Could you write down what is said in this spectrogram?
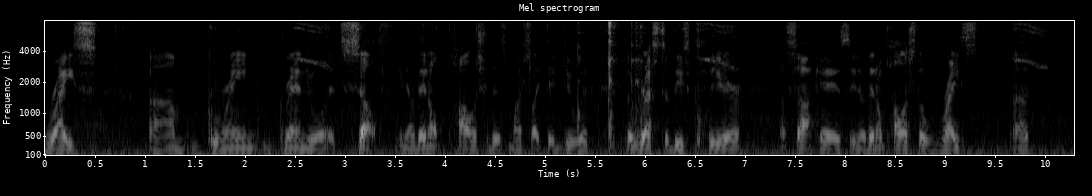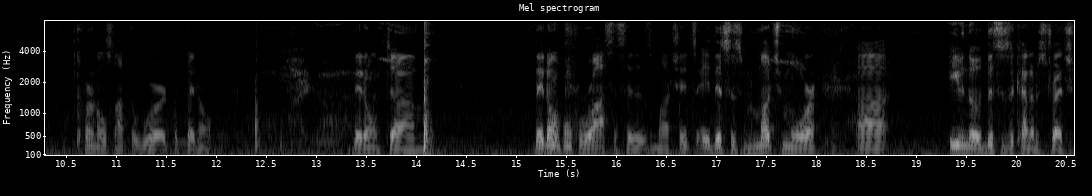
rice um, grain granule itself. You know, they don't polish it as much like they do with the rest of these clear uh, sakes. You know, they don't polish the rice uh, kernel's not the word, but they don't. They don't. Um, they don't process it as much. It's it, this is much more. Uh, even though this is a kind of a stretch,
